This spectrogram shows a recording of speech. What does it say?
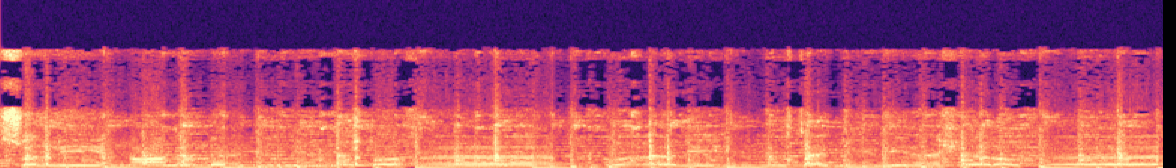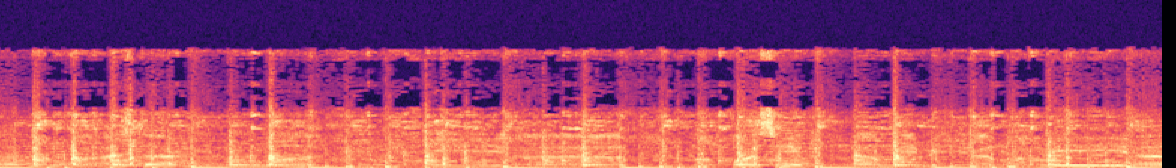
صليا على النبي المصطفى وآله المستجملين شرفا وأستعين الله فيها مقاصد بها محويها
